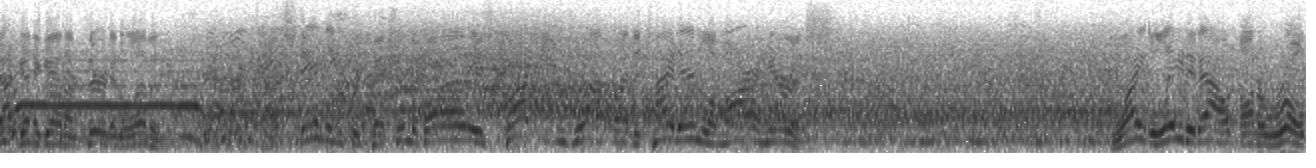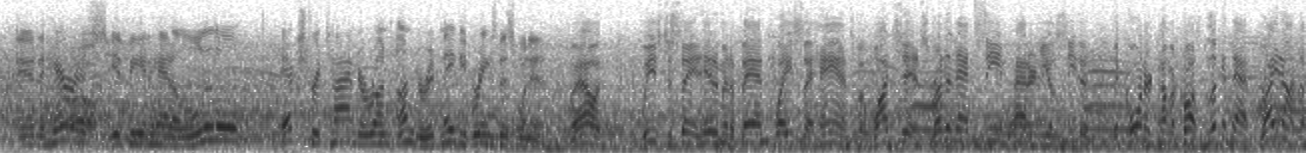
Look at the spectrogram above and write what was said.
Shotgun again on third and 11. Outstanding protection. The ball is caught and dropped by the tight end, Lamar Harris. White laid it out on a rope, and Harris, oh. if he had had a little extra time to run under it, maybe brings this one in. Well, we used to say it hit him in a bad place, the hands, but watch this. Running that seam pattern, you'll see the, the corner come across. Look at that, right on the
